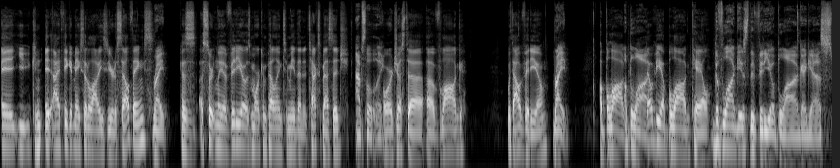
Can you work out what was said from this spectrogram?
it, you can. It, I think it makes it a lot easier to sell things right. because uh, certainly a video is more compelling to me than a text message Absolutely. or just a, a vlog without video. right. A blog. A blog. That would be a blog, Cale. The vlog is the video blog, I guess.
